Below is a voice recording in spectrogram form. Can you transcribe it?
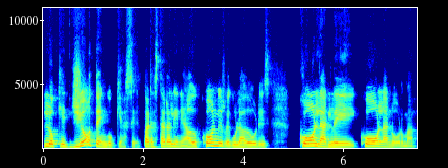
lo que yo tengo que hacer para estar alineado con mis reguladores, con la ley, con la norma,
